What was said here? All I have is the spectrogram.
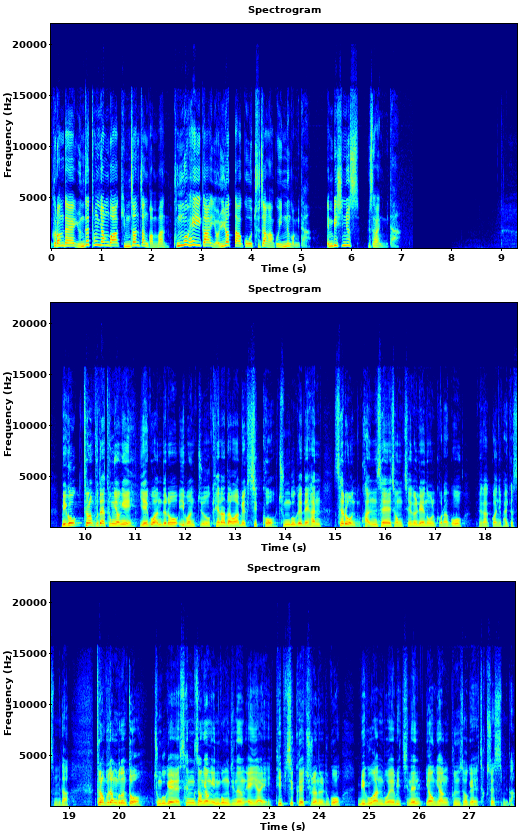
그런데 윤 대통령과 김 전 장관만 국무회의가 열렸다고 주장하고 있는 겁니다. MBC 뉴스 유서영입니다. 미국 트럼프 대통령이 예고한 대로 이번 주 캐나다와 멕시코, 중국에 대한 새로운 관세 정책을 내놓을 거라고 백악관이 밝혔습니다. 트럼프 정부는 또 중국의 생성형 인공지능 AI 딥시크의 출현을 두고 미국 안보에 미치는 영향 분석에 착수했습니다.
